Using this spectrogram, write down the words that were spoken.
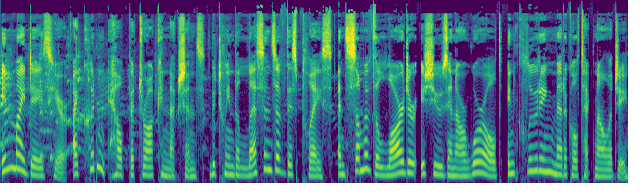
In my days here, I couldn't help but draw connections between the lessons of this place and some of the larger issues in our world, including medical technology.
